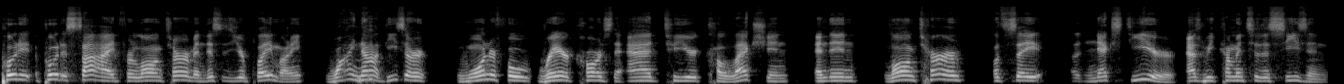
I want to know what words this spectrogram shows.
put it put aside for long term, and this is your play money why not? These are wonderful, rare cards to add to your collection. And then long term, let's say uh, next year, as we come into the season,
